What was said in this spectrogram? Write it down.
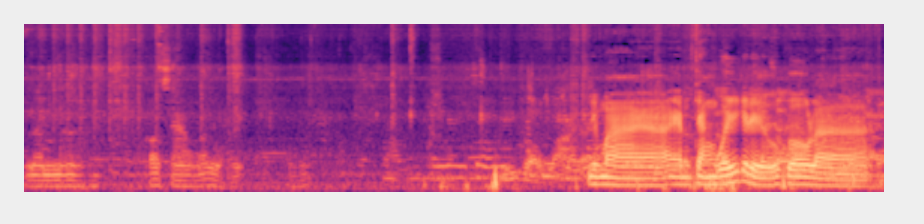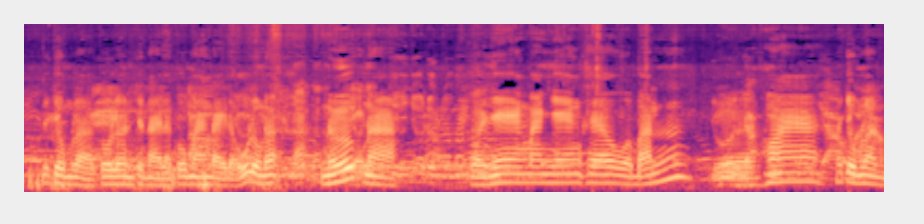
nên ờ, có sao nói vậy. Nhưng mà em trân quý cái điều của cô là nói chung là cô lên trên này là cô mang đầy đủ luôn đó. Nước nè rồi nhang mang nhang theo và bánh rồi hoa. Nói chung là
